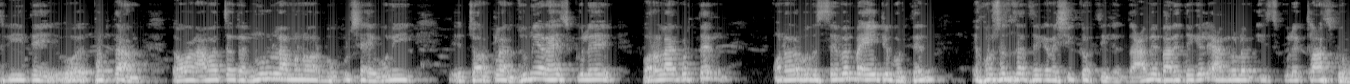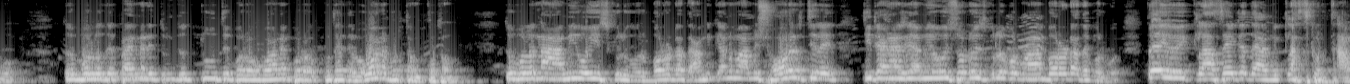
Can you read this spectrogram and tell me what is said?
থ্রিতে পড়তাম, তখন আমার চাচা নুরুল আমনোয়ার বকুল সাহেব, উনি চরকলার জুনিয়র হাই স্কুলে পড়ালেখা করতেন, ওনারা বোধহয় সেভেন বা এইটে পড়তেন। হোসেন স্যার সেখানে শিক্ষক ছিলেন। তো আমি বাড়িতে গেলে আমি বললাম স্কুলে ক্লাস করব। তো বলল যে প্রাইমারি তুমি তো টুতে পড়ো ওয়ানে পড়ো, কোথায় যাব? ওয়ানে পড়তাম প্রথম। তো বলল, না, আমি ওই স্কুলে পড়ব, বড়টাতে। আমি কেন আমি শহরের ছেলে চিটাং আমি ওই ছোট স্কুলে পড়ব, আমি বড়টাতে পড়ব। তো এই ওই ক্লাস এইটাতে আমি ক্লাস করতাম।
